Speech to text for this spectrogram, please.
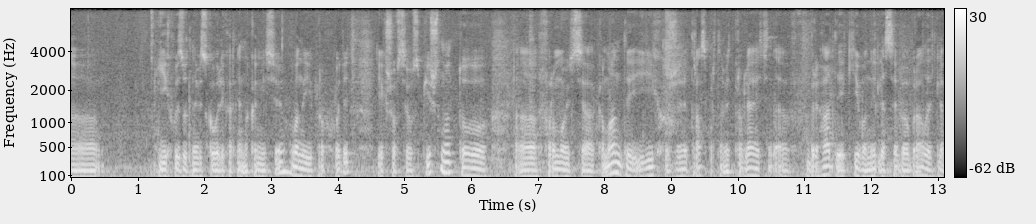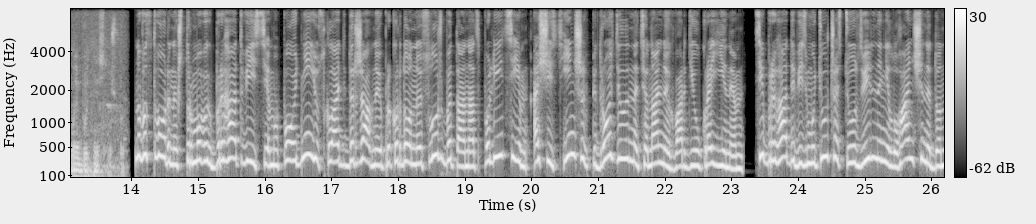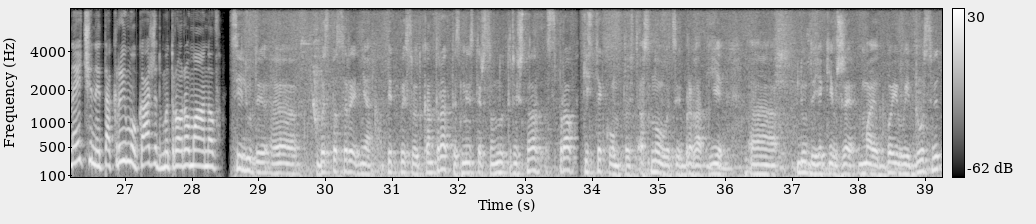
їх везуть на військову лікарняну комісію, вони її проходять. Якщо все успішно, то е, формуються команди і їх вже транспортом відправляють е, в бригади, які вони для себе обрали для майбутньої служби. Новостворених штурмових бригад вісім. По одній у складі Державної прикордонної служби та Нацполіції, а шість інших підрозділи Національної гвардії України. Ці бригади візьмуть участь у звільненні Луганщини, Донеччини та Криму, каже Дмитро Романов. Ці люди е, безпосередньо підписують контракти з Міністерством внутрішніх справ кістяком. Тобто основою цих бригад є е, люди, які вже мають бойовий досвід,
